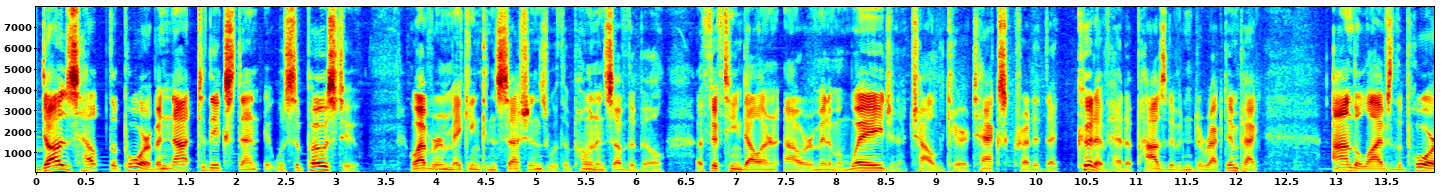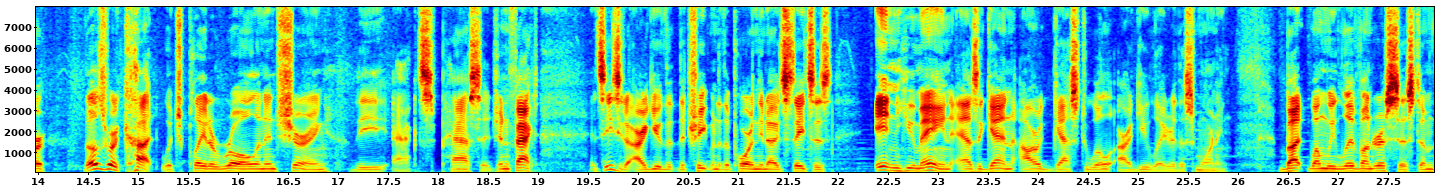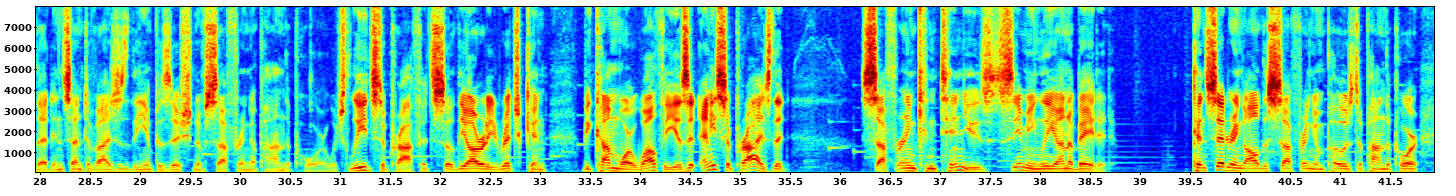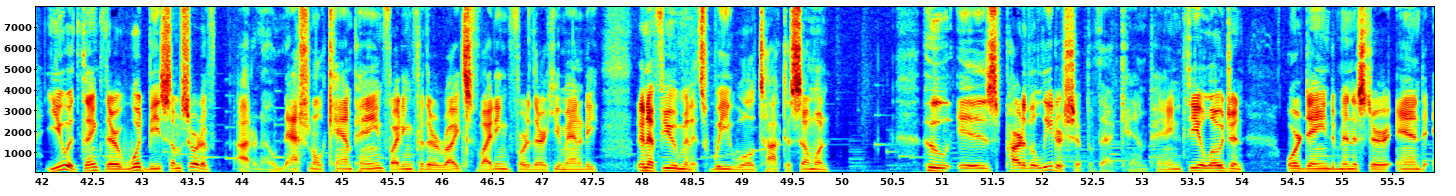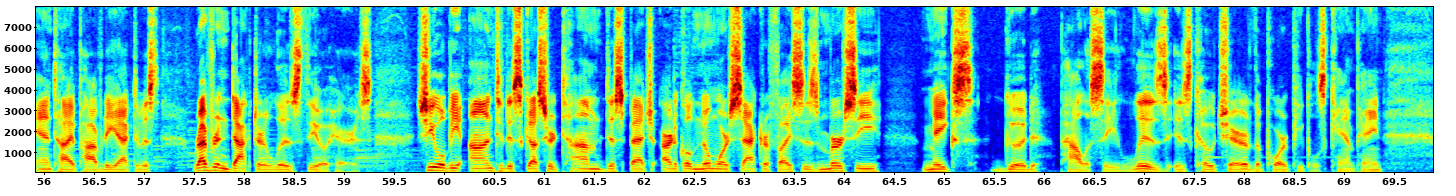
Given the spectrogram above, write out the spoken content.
does help the poor, but not to the extent it was supposed to. However, making concessions with opponents of the bill, a $15 an hour minimum wage, and a child care tax credit that could have had a positive and direct impact on the lives of the poor, those were cut, which played a role in ensuring the act's passage. In fact, it's easy to argue that the treatment of the poor in the United States is inhumane, as again our guest will argue later this morning. But when we live under a system that incentivizes the imposition of suffering upon the poor, which leads to profits so the already rich can become more wealthy, is it any surprise that suffering continues seemingly unabated? Considering all the suffering imposed upon the poor, you would think there would be some sort of, I don't know, national campaign fighting for their rights, fighting for their humanity. In a few minutes, we will talk to someone who is part of the leadership of that campaign theologian, ordained minister, and anti poverty activist, Reverend Dr. Liz Theoharis. She will be on to discuss her Tom Dispatch article, No More Sacrifices Mercy Makes Good Policy. Liz is co chair of the Poor People's Campaign,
